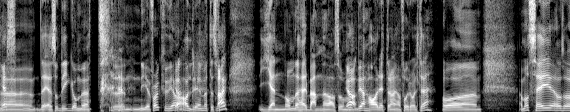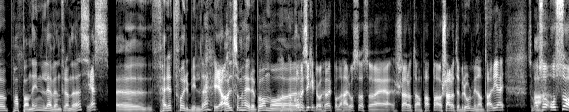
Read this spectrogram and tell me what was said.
Yes. Uh, det er så digg å møte uh, nye folk, for vi har Ja. aldri møttes Nei. før. Gjennom det her bandet da, som Ja. vi har et eller annet forhold til. Og jeg må si, altså, pappaen din lever han fremdeles. Yes. Uh, for et forbilde. Ja. Alle som hører på, må Han kommer sikkert til å høre på det her også, så skjæra til han pappa, og skjæra til broren min, han Tarjei, som også, Ah. også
